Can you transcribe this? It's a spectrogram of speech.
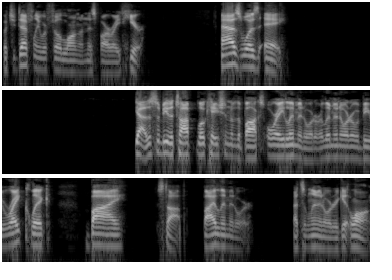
but you definitely were filled long on this bar right here, as was A. Yeah, this would be the top location of the box or a limit order. A limit order would be right click, buy, stop, buy limit order. That's a limit order to get long.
